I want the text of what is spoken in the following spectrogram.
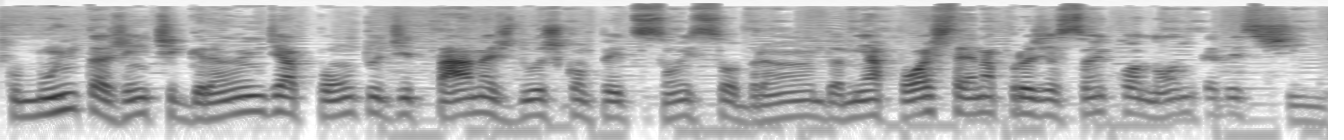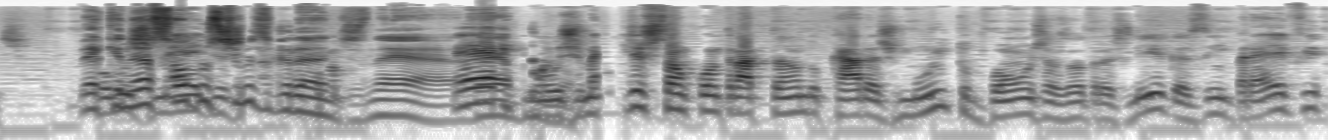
com muita gente grande a ponto de estar tá nas duas competições sobrando. A minha aposta é na projeção econômica desses times. É que não é só dos times grandes, né? É, é os médios estão contratando caras muito bons das outras ligas. Em breve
